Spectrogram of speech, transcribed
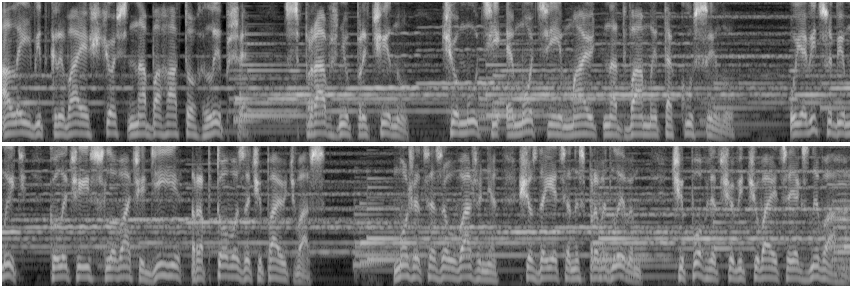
але й відкриває щось набагато глибше, справжню причину, чому ці емоції мають над вами таку силу. Уявіть собі мить, коли чиїсь слова чи дії раптово зачіпають вас. Може, це зауваження, що здається несправедливим, чи погляд, що відчувається як зневага.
